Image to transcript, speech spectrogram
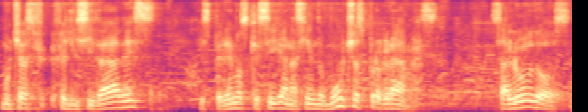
Muchas felicidades. Esperemos que sigan haciendo muchos programas. Saludos.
